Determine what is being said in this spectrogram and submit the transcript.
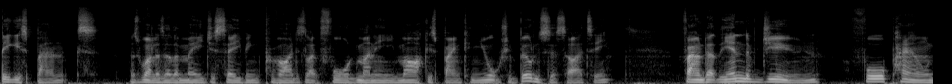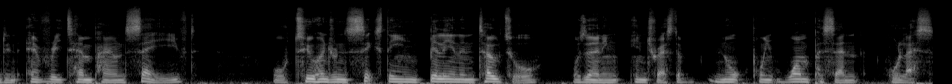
biggest banks, as well as other major saving providers like Ford Money, Marcus Bank, and Yorkshire Building Society, found at the end of June £4 in every £10 saved, or 216 billion in total, was earning interest of 0.1% or less.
